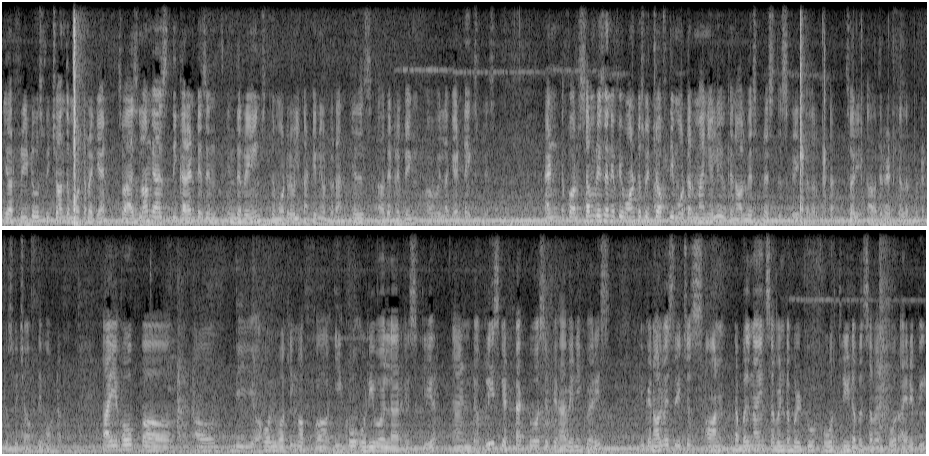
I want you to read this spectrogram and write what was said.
you are free to switch on the motor again. So as long as the current is in in the range the motor will continue to run else uh, the tripping uh, will again takes place. And for some reason if you want to switch off the motor manually you can always press this green color button. Sorry uh, the red color button to switch off the motor. I hope the whole working of Eco ODOLR is clear. And please get back to us if you have any queries you can always reach us on double nine seven double two four three double seven four. I repeat,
